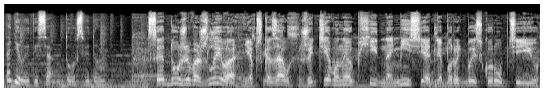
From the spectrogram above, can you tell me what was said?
та ділитися досвідом. Це дуже важлива, я б сказав, життєво необхідна місія для боротьби з корупцією.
